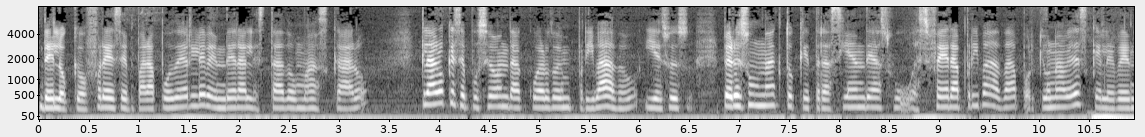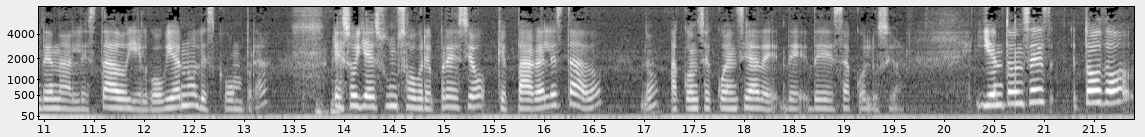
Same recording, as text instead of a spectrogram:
de lo que ofrecen para poderle vender al Estado más caro, Claro que se pusieron de acuerdo en privado y eso es, pero es un acto que trasciende a su esfera privada porque una vez que le venden al Estado y el gobierno les compra, eso ya es un sobreprecio que paga el Estado, ¿no? A consecuencia de, de, de esa colusión. Y entonces todo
